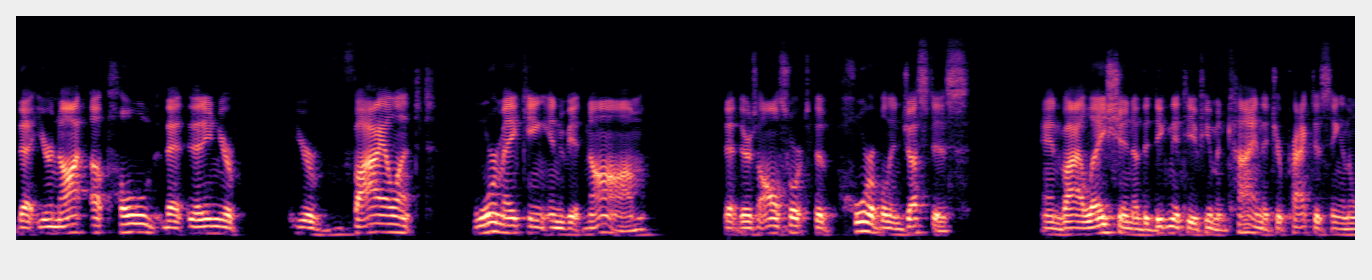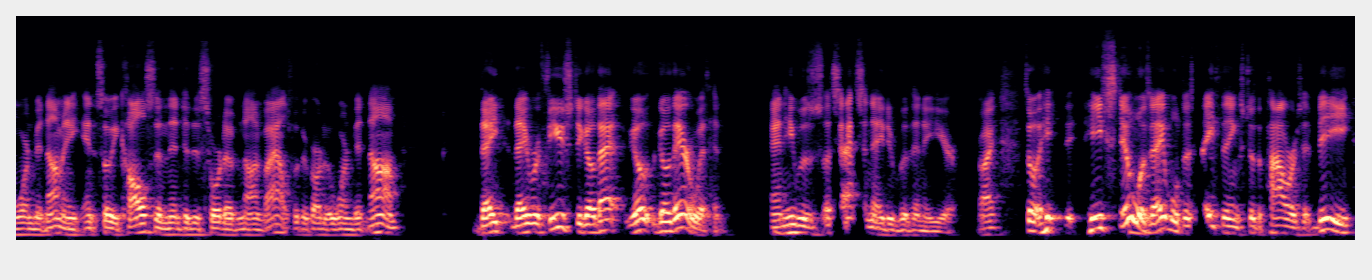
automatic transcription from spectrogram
that you're not uphold that that in your your violent war making in Vietnam, that there's all sorts of horrible injustice and violation of the dignity of humankind that you're practicing in the war in Vietnam." And, so he calls them then to this sort of nonviolence with regard to the war in Vietnam they they refused to go that go go there with him. And he was assassinated within a year right? So he he still was able to say things to the powers that be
